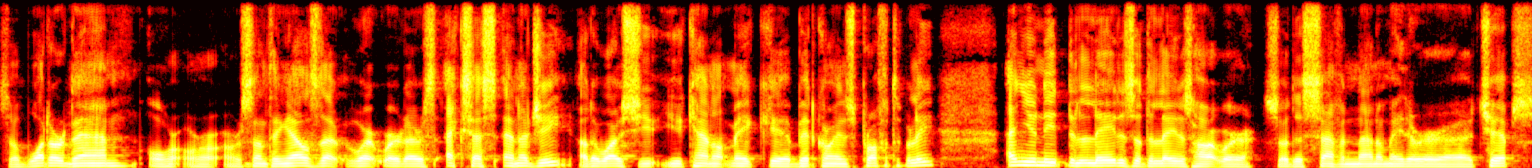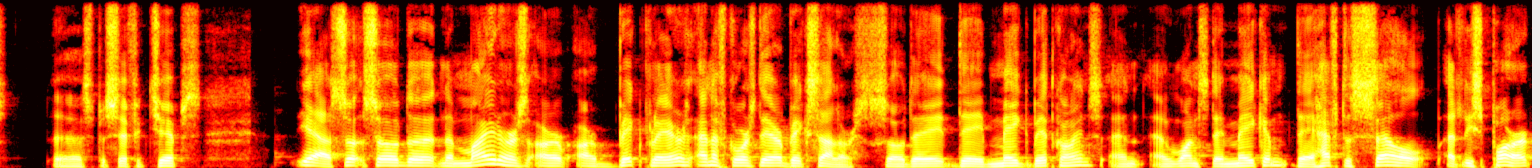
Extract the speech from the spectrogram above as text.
so water dam or, or, or something else that where, where there's excess energy. Otherwise, you, you cannot make uh, bitcoins profitably and you need the latest of the latest hardware. So the seven nanometer uh, chips, uh, specific chips. Yeah, so so the, the miners are are big players, and of course they are big sellers. So they they make bitcoins, and, and once they make them, they have to sell at least part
